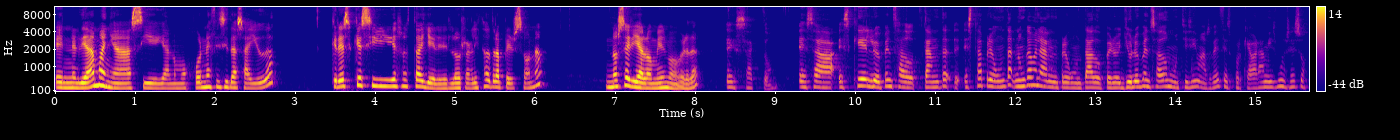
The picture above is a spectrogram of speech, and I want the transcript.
en el día de mañana, si a lo mejor necesitas ayuda, ¿crees que si esos talleres los realiza otra persona, no sería lo mismo, verdad? Exacto. Esa, es que lo he pensado tanta, esta pregunta nunca me la han preguntado, pero yo lo he pensado muchísimas veces, porque ahora mismo es eso.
